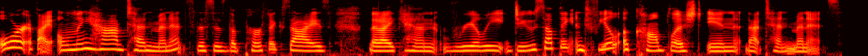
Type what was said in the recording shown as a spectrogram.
Or if I only have 10 minutes, this is the perfect size that I can really do something and feel accomplished in that 10 minutes.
